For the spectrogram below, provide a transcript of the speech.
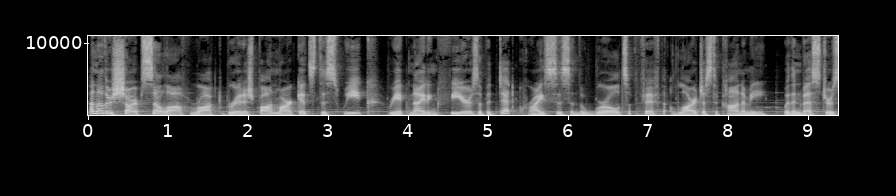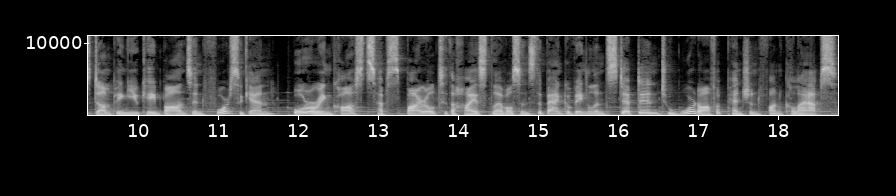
Another sharp sell off rocked British bond markets this week, reigniting fears of a debt crisis in the world's fifth largest economy. With investors dumping UK bonds in force again, borrowing costs have spiraled to the highest level since the Bank of England stepped in to ward off a pension fund collapse.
